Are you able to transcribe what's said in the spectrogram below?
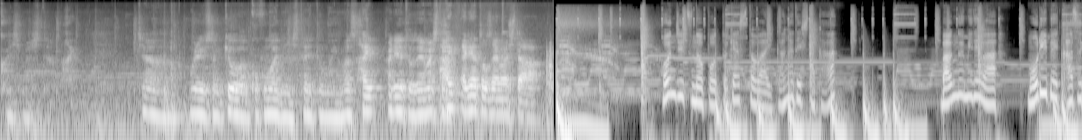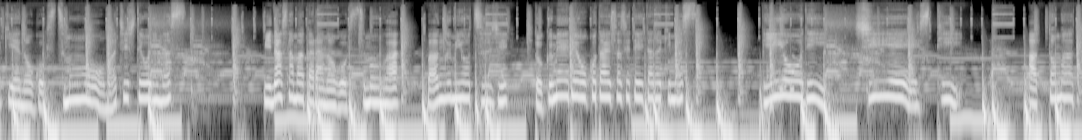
了解しました。はい、じゃあ森内さん今日はここまでにしたいと思います。はい。ありがとうございました。はい、ありがとうございました。本日のポッドキャストはいかがでしたか？番組では森部和樹へのご質問をお待ちしております。皆様からのご質問は番組を通じ匿名でお答えさせていただきます。podcast アットマー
